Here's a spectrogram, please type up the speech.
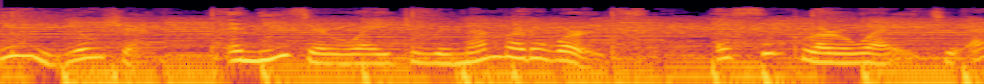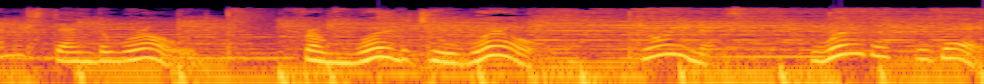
英语优选，an easier way to remember the words, a simpler way to understand the world. From word to world, join us. Word of the day，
